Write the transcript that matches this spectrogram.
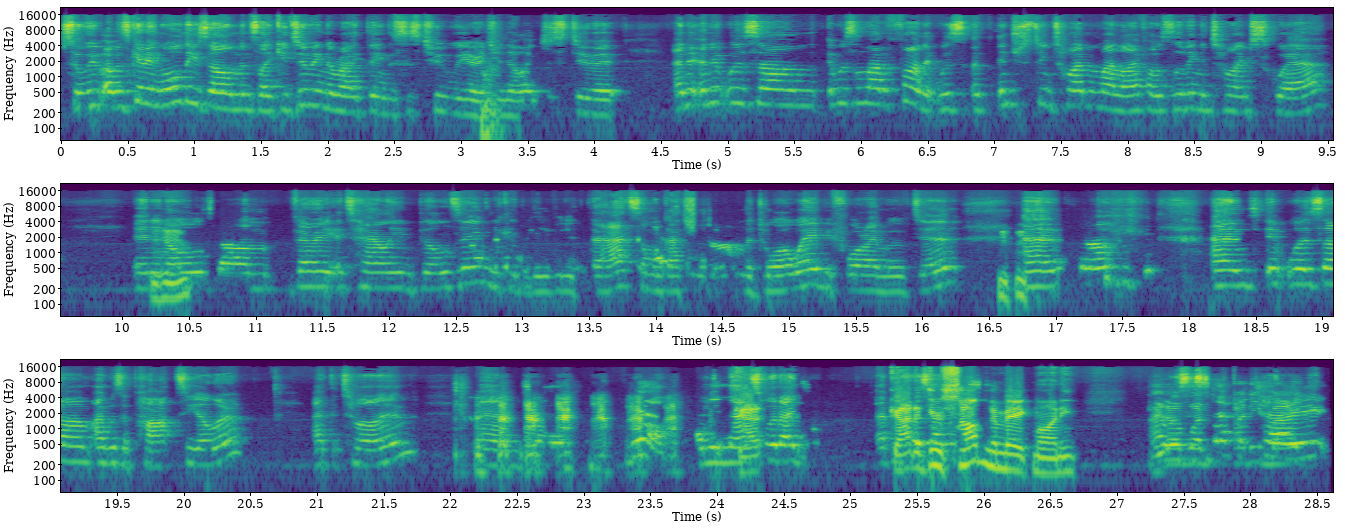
So we, I was getting all these omens, like you're doing the right thing. This is too weird, you know. I just do it, and and it was um it was a lot of fun. It was an interesting time in my life. I was living in Times Square, in mm-hmm. an old, um, very Italian building. We could leave it at that. Someone got shot in the doorway before I moved in, and um, and it was um, I was a pot dealer at the time, and uh, yeah, I mean that's got, what I. Got to do was, something to make money. I was a secretary.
